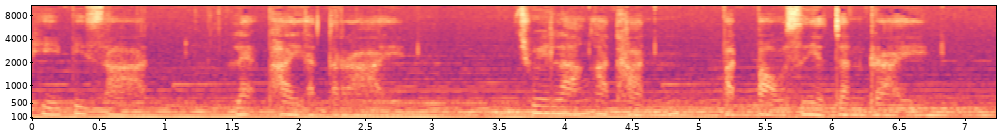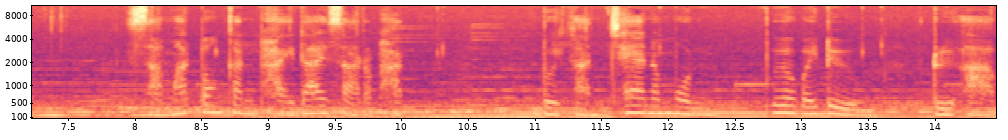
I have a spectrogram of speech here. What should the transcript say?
ผีปีศาจและภัยอันตราย ช่วยล้างอาถรรพ์ ปัดเป่าเสียดจันไร สามารถป้องกันภัยได้สารพัด โดยการแช่น้ำมนต์เพื่อไว้ดื่ม หรืออาบ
